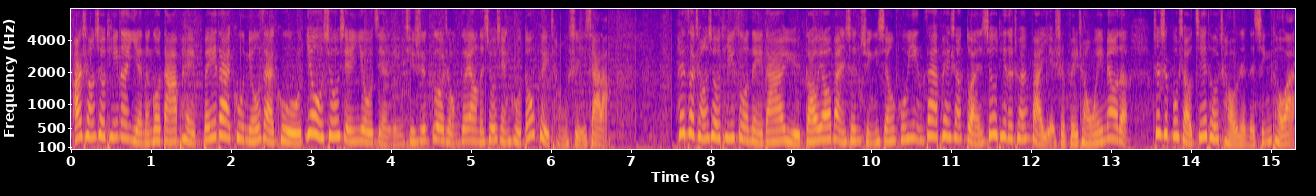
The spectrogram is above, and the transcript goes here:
而长袖 T 呢，也能够搭配背带裤、牛仔裤，又休闲又减龄。其实各种各样的休闲裤都可以尝试一下啦。黑色长袖 T 做内搭，与高腰半身裙相呼应，再配上短袖 T 的穿法也是非常微妙的，这是不少街头潮人的心头爱。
